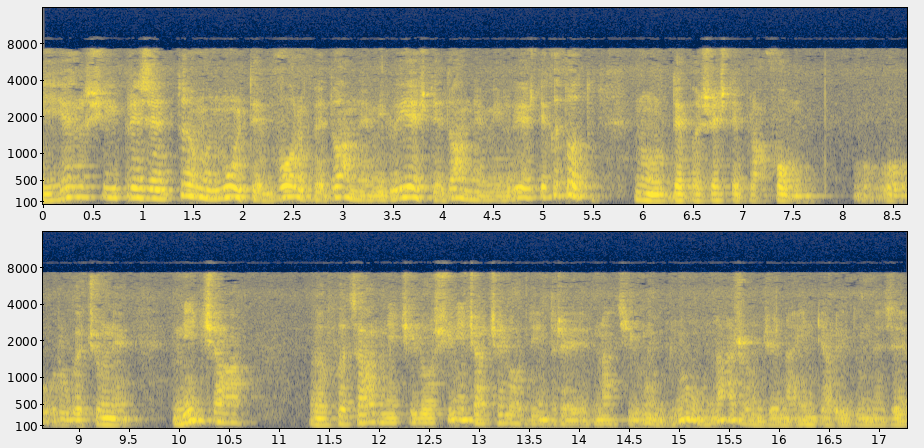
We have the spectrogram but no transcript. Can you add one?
El și îi prezentăm în multe vorbe, Doamne miluiește, Doamne miluiește, că tot nu depășește plafonul o, o rugăciune nici a fățarnicilor și nici a celor dintre națiuni. Nu, nu ajunge înaintea lui Dumnezeu.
